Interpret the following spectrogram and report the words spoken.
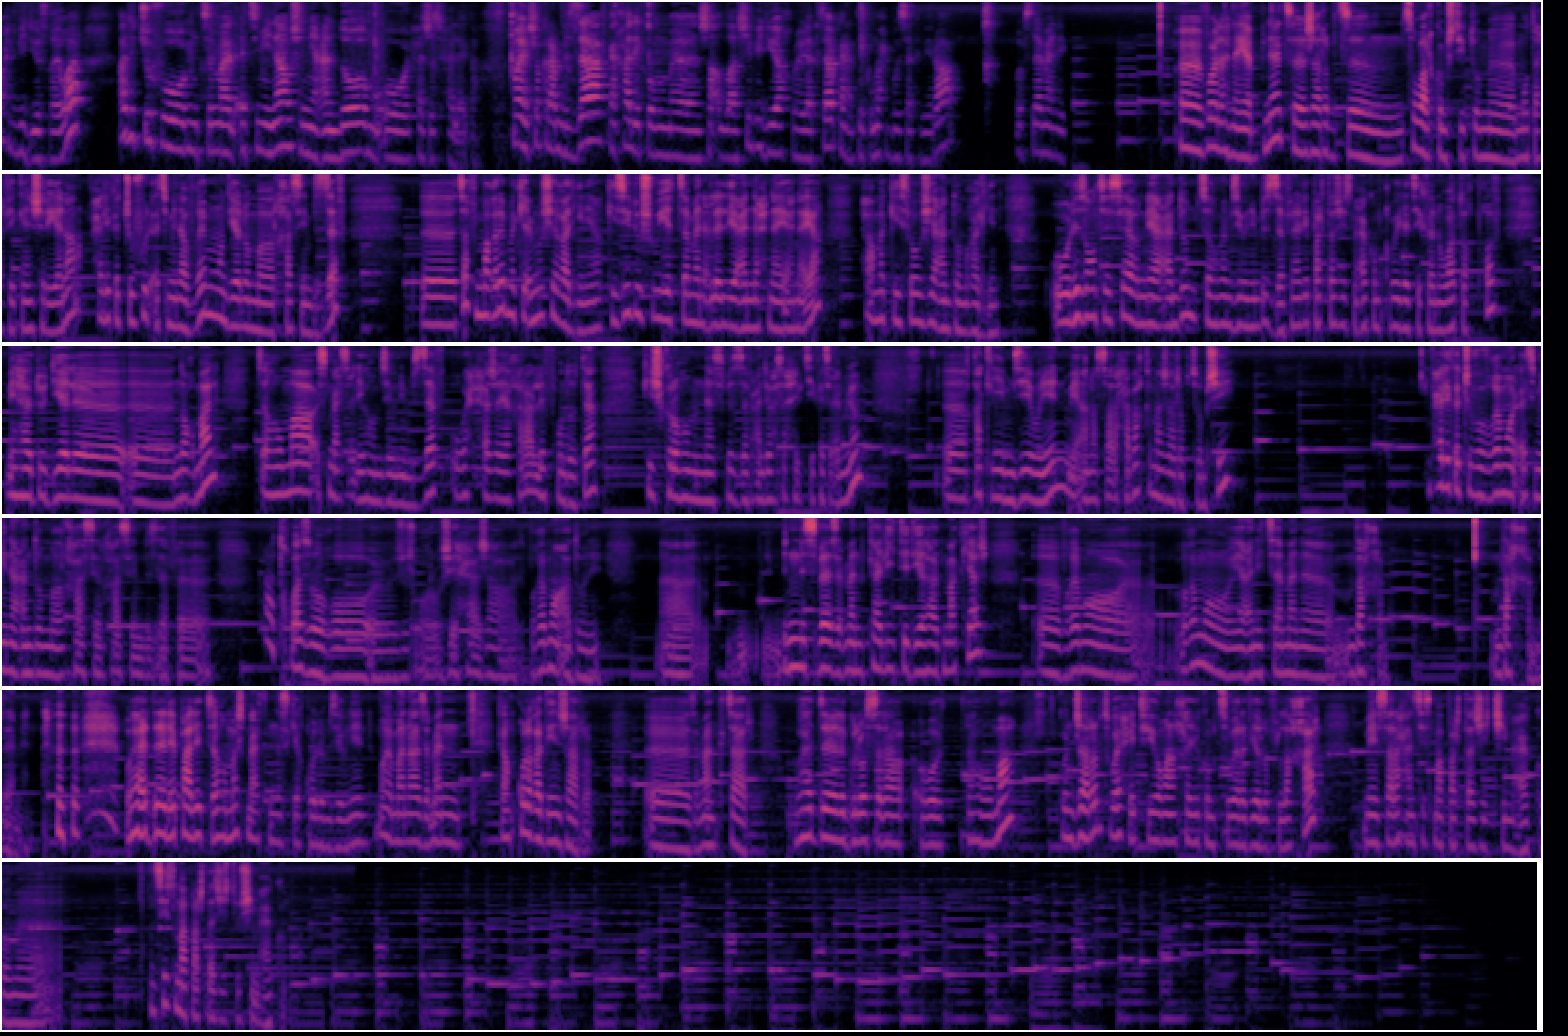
واحد فيديو صغيور غادي تشوفوا من تما الأثمنة وشني عندهم والحاجات بحال هكا. المهم شكرا بزاف. كنخليكم إن شاء الله شي فيديو آخر ولا كتاب. كنعطيكم بوسة كبيرة. والسلام عليكم. أه voilà هنايا بنات جربت نصور لكم شتيتو موضع فين كنشري أنا. بحال اللي كتشوفوا الأثمنة vraiment ديالهم رخاصين بزاف. حتى في المغرب ما كيعملوش غاليين يعني كيزيدوا شوية الثمن على اللي عندنا حنايا هنايا بحال ما كيسواوش عندهم غاليين و les anti-cernes اللي عندهم حتى هما مزيونين بزاف. أنا اللي بارطاجيت معكم قبيلتي كانوا waterproof mais هادو ديال normal حتى هما سمعت عليهم مزيونين بزاف. وواحد الحاجة أخرى les fonds de teint كيشكروهم الناس بزاف. عندي واحدة صاحبتي كتعملهم قالت لي مزيونين mais أنا صراحة باقي ما جربتهمش. بحال اللي كتشوفوا vraiment الأثمنة عندهم رخاصين رخاصين بزاف. 3 زورو 2 أورو شي حاجة vraiment à donner بالنسبة زعما ال qualité ديال هاد الماكياج vraiment vraiment يعني الثمن مضخم. مضخم زعما. وهاد les palettes هما سمعت الناس كيقولوا مزيونين. المهم أنا زعما كنقول غادي نجرب. زعما كتار وهاد ال gloss هما. كنت جربت واحد فيهم أنا نخلي لكم التصويره ديالو في الآخر mais صراحة نسيت ما بارطاجيتشي معكم نسيت ما بارطاجيتوشي معكم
